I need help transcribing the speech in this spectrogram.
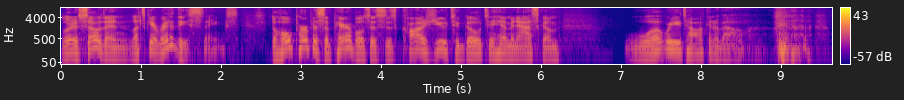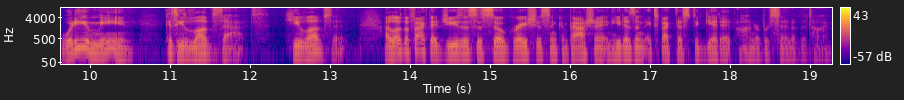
Lord, if so, then let's get rid of these things. The whole purpose of parables is to cause you to go to him and ask him, What were you talking about? what do you mean? Because he loves that. He loves it. I love the fact that Jesus is so gracious and compassionate, and he doesn't expect us to get it 100% of the time.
